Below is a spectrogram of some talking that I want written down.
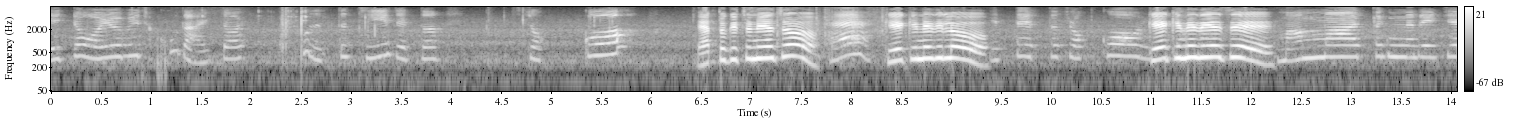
এইটা একটা চিজ একটা চক্ক। এত কিছু নিয়েছো? হ্যাঁ। কে কিনে দিল? একটা একটা চক্ক। কে কিনে দিয়েছে? মাম্মা একটা কিনে দিয়েছে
